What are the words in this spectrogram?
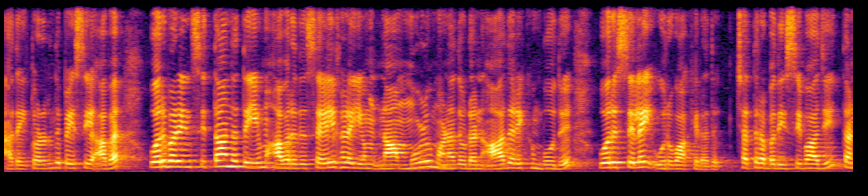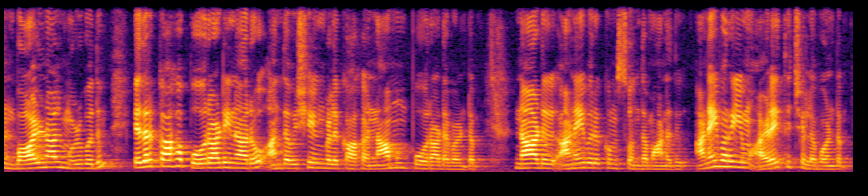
அதைத் தொடர்ந்து பேசிய அவர் ஒருவரின் சித்தாந்தத்தையும் அவரது செயல்களையும் நாம் முழு மனதுடன் ஆதரிக்கும் போது ஒரு சிலை உருவாகிறது. சத்ரபதி சிவாஜி தன் வாழ்நாள் முழுவதும் எதற்காக போராடினாரோ அந்த விஷயங்களுக்காக நாமும் போராட வேண்டும். நாடு அனைவருக்கும் சொந்தமானது. அனைவரையும் அழைத்துச் செல்ல வேண்டும்.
